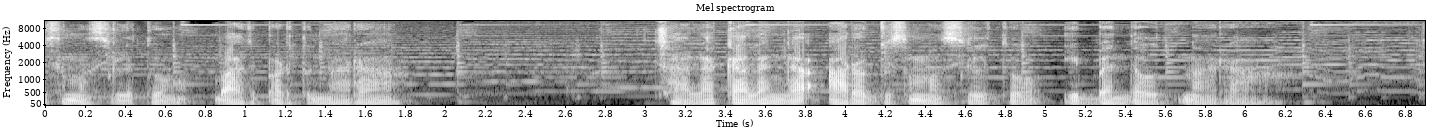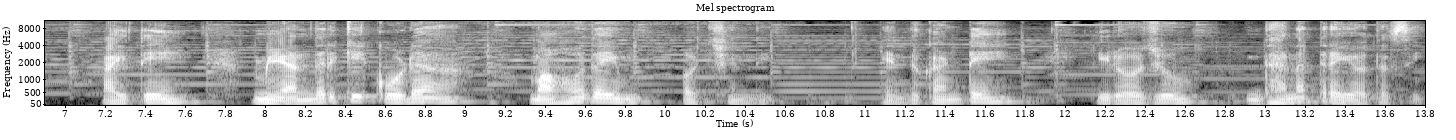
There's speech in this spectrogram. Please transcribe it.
ఆరోగ్య సమస్యలతో బాధపడుతున్నారా? చాలా కాలంగా ఆరోగ్య సమస్యలతో ఇబ్బంది అవుతున్నారా? అయితే మీ అందరికీ కూడా మహోదయం వచ్చింది. ఎందుకంటే ఈరోజు ధనత్రయోదశి.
